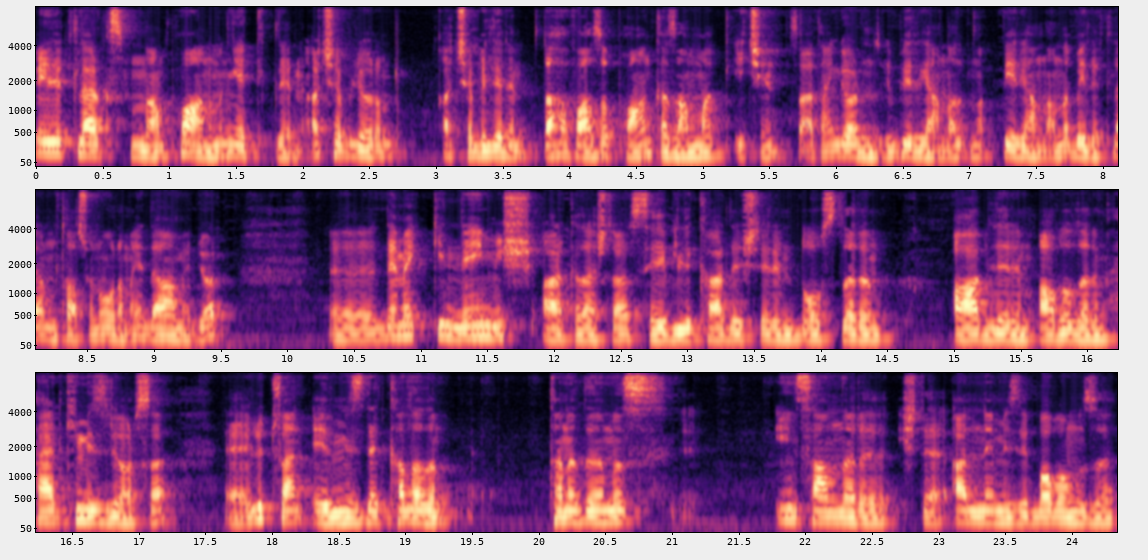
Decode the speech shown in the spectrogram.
Belirtiler kısmından puanımın yettiklerini açabiliyorum açabilirim daha fazla puan kazanmak için. Zaten gördüğünüz gibi bir yandan, bir yandan da belirtiler mutasyona uğramaya devam ediyor. E, demek ki neymiş arkadaşlar sevgili kardeşlerim, dostlarım, abilerim, ablalarım her kim izliyorsa e, lütfen evimizde kalalım. Tanıdığımız insanları işte annemizi, babamızı,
